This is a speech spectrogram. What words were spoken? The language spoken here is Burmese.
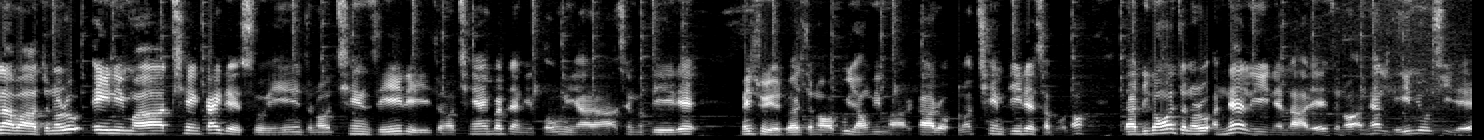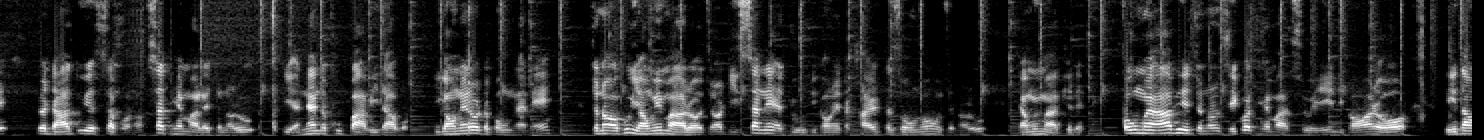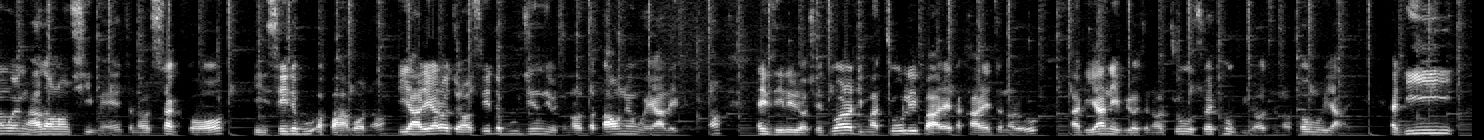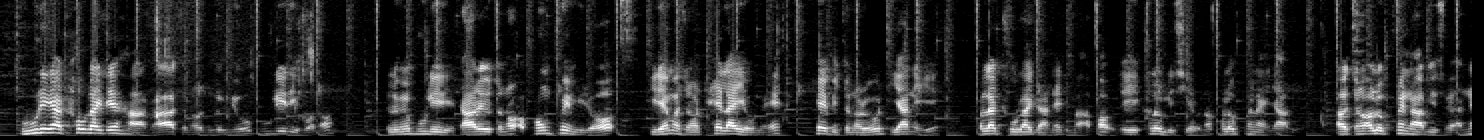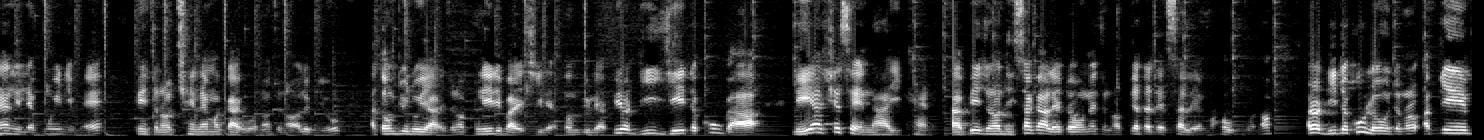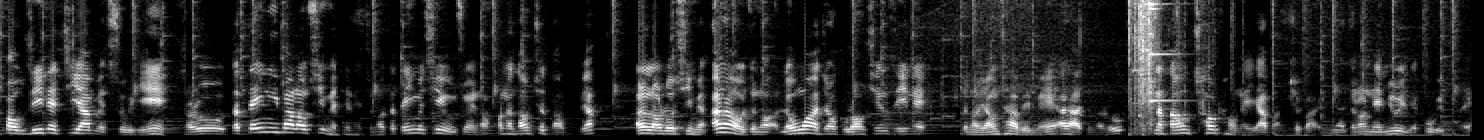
င်္ဂလာပါကျွန်တော်တို့အိမ်ဒီမှာချင်းကြိုက်တယ်ဆိုရင်ကျွန်တော်ချင်းဈေးတွေကျွန်တော်ချင်းအိုက်ဘတ်တန်တွေသုံးနေရတာအဆင်မပြေတဲ့မိတ်ဆွေတွေအတွက်ကျွန်တော်အခုရောင်းပြီးမှာကတော့ကျွန်တော်ချင်းပြေးတဲ့ဆက်ပေါ့နော်ဒါဒီကောင်ကကျွန်တော်တို့အနက်လေးနဲ့လာတယ်ကျွန်တော်အနက်၄မျိုးရှိတယ်ပြီးတော့ဒါကသူ့ရဲ့ဆက်ပေါ့နော်ဆက်ထဲမှာလည်းကျွန်တော်တို့ဒီအနက်တစ်ခုပါပြီးသားပေါ့ဒီကောင်နဲ့တော့တပုံစံနဲ့ကျွန်တော်အခုရောင်းပြီးမှာတော့ကျွန်တော်ဒီဆက်နဲ့အတူဒီကောင်နဲ့တစ်ခါတည်းတစ်စုံလုံးကိုကျွန်တော်တို့ရောင်းပြီးမှာဖြစ်တယ် ပုံမှန်အားဖြင့်ကျွန်တော်တို့ဈေးကွက်ထဲမှာဆိုရင်ဒီကောင်ကတော့4000ဝဲ5000လောက်ရှိမယ်ကျွန်တော်ဆက်ကောဒီစေးတပူအပါပေါ့နော်ဒီဟာတွေကတော့ကျွန်တော်စေးတပူချင်းစီကိုကျွန်တော်1000နဲ့ဝယ်ရလိမ့်မယ်နော်အဲ့ဒီဈေးလေးတော့ရှိသူကတော့ဒီမှာကျိုးလေးပါတယ်တခါတည်းကျွန်တော်တို့အဒီကနေပြီးတော့ကျွန်တော်ကျိုးကိုဆွဲထုတ်ပြီးတော့ကျွန်တော်သုံးလို့ရတယ်အဒီဘူးတွေကထုတ်လိုက်တဲ့ဟာကကျွန်တော်ဒီလိုမျိုးဘူးလေးတွေပေါ့နော်ဒီလိုမျိုးဘူးလေးတွေဒါတွေကိုကျွန်တော်အဖုံးဖွင့်ပြီးတော့ဒီထဲမှာကျွန်တော်ထည့်လိုက်ရုံနဲ့ထည့်ပြီးကျွန်တော်တို့ဒီကနေ ပလက်ထိုးလိုက်တာနဲ့ဒီမှာအပေါက်ဒီခလုတ်လေးရှိရပါတော့ခလုတ်ဖွင့်လိုက်ရပြီ အဲကျွန်တော်အဲ့လိုဖွင့်ထားပြီဆိုရင်အနံ့လေးလည်းမှုေးနေမယ်ပြီးရင်ကျွန်တော်ချင်းလည်းမကိုက်ဘူးเนาะကျွန်တော်အဲ့လိုမျိုးအသုံးပြုလို့ရတယ်ကျွန်တော်ကလေးတွေပါရှိတယ်အသုံးပြုလို့ရပြီးတော့ဒီရေတစ်ခုက480နာရီခန့်တယ်အဲပြီးရင်ကျွန်တော်ဒီဆက်ကလည်းတော်ုံနဲ့ကျွန်တော်ပြတ်တတ်တဲ့ဆက်လည်းမဟုတ်ဘူးပေါ့နော်အဲ့တော့ဒီတစ်ခုလုံးကိုကျွန်တော်တို့အပြင်ပေါက်ဈေးနဲ့ကြည့်ရမယ်ဆိုရင်ကျွန်တော်တို့တသိန်းနီးပါးလောက်ရှိမယ်ထင်တယ်ကျွန်တော်တသိန်းမရှိဘူးဆိုရင်တော့9000 8000ပေါ့ဗျာအဲ့လိုလောက်တော့ရှိမယ်အဲ့ဒါကိုကျွန်တော်အလုံးဝကျွန်တော်ဘူလောင်ရှင်းဈေးနဲ့ ကျွန်တော်ရောင်းချပေးမယ်အဲ့ဒါကျွန်တော်တို့2600နဲ့ရပါဖြစ်ပါတယ်ခင်ဗျာကျွန်တော်နယ်မျိုးတွေလည်းပို့ပေးပါတယ်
